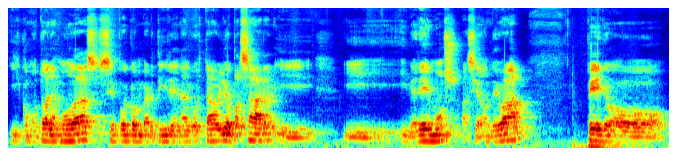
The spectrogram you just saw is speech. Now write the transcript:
y como todas las modas se puede convertir en algo estable o pasar y, y veremos hacia dónde va pero,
